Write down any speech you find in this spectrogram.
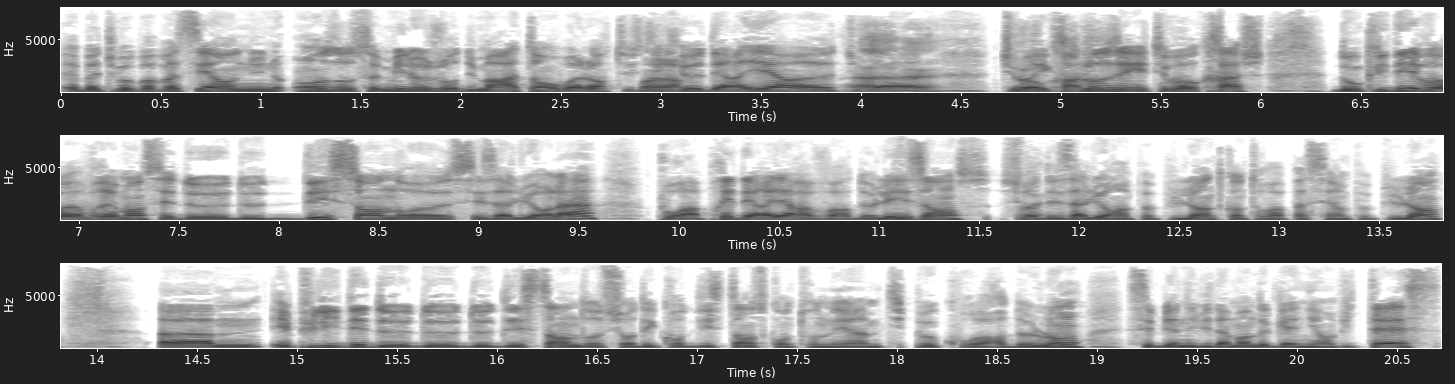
eh ben tu peux pas passer en une 11 au semi le jour du marathon. Ou alors tu sais Voilà. que derrière euh, tu Ah vas ouais. tu vas vas au crash. exploser, tu vas au crash. Donc l'idée vra- vraiment c'est de, de descendre ces allures-là pour après derrière avoir de l'aisance sur Ouais. des allures un peu plus lentes quand on va passer un peu plus lent. Euh, et puis l'idée de, de, de descendre sur des courtes distances quand on est un petit peu coureur de long, c'est bien évidemment de gagner en vitesse,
